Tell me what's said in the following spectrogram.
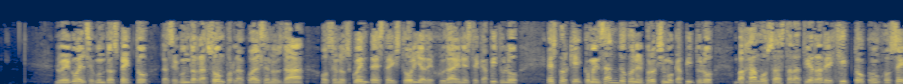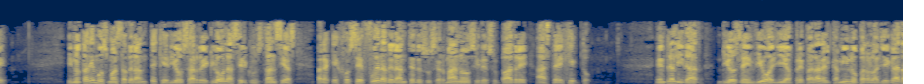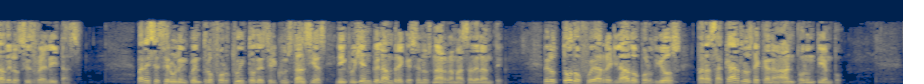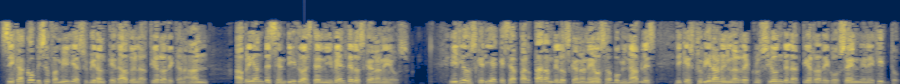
Luego, el segundo aspecto, la segunda razón por la cual se nos da o se nos cuenta esta historia de Judá en este capítulo, es porque, comenzando con el próximo capítulo, bajamos hasta la tierra de Egipto con José. Y notaremos más adelante que Dios arregló las circunstancias para que José fuera delante de sus hermanos y de su padre hasta Egipto. En realidad, Dios le envió allí a preparar el camino para la llegada de los israelitas. Parece ser un encuentro fortuito de circunstancias, incluyendo el hambre que se nos narra más adelante. Pero todo fue arreglado por Dios para sacarlos de Canaán por un tiempo. Si Jacob y su familia se hubieran quedado en la tierra de Canaán, habrían descendido hasta el nivel de los cananeos y Dios quería que se apartaran de los cananeos abominables y que estuvieran en la reclusión de la tierra de Gosén en Egipto.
